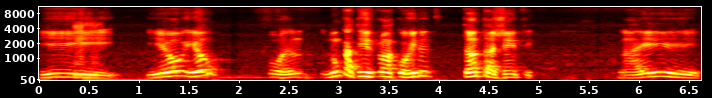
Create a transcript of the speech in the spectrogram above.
E, uhum. e eu, eu, pô, eu nunca tinha ido para uma corrida tanta gente. Aí,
